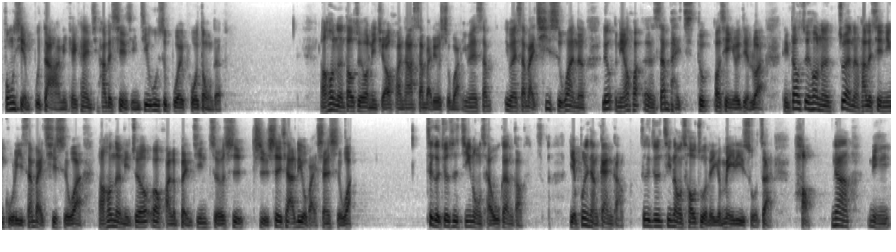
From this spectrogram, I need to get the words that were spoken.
风险不大。你可以看它的现形，几乎是不会波动的。然后呢，到最后你只要还他三百六十万，因为三因为三百七十万呢，六你要还呃三百都抱歉有一点乱，你到最后呢赚了他的现金股利三百七十万，然后呢你最后要还的本金则是只剩下六百三十万，这个就是金融财务杠杆，也不能讲杠杆，这个就是金融操作的一个魅力所在。好，那你。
